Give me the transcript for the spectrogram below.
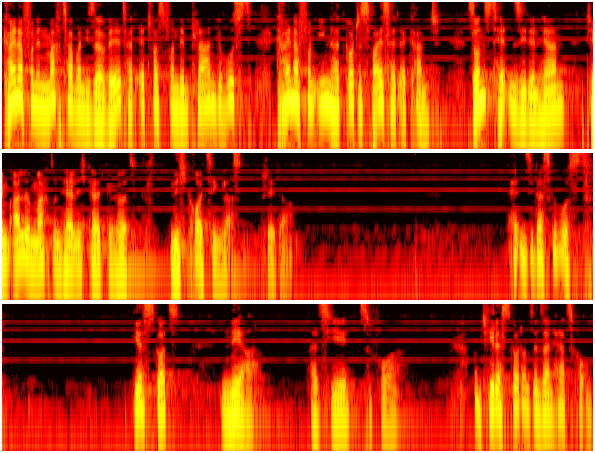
Keiner von den Machthabern dieser Welt hat etwas von dem Plan gewusst. Keiner von ihnen hat Gottes Weisheit erkannt. Sonst hätten sie den Herrn, dem alle Macht und Herrlichkeit gehört, nicht kreuzigen lassen, steht da. Hätten sie das gewusst. Hier ist Gott näher als je zuvor. Und hier lässt Gott uns in sein Herz gucken.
